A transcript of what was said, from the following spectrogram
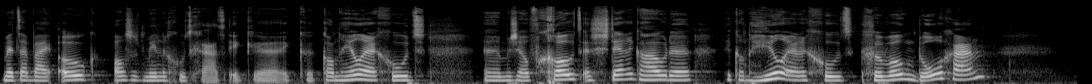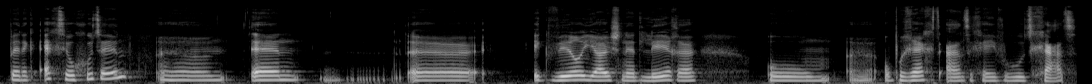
Met daarbij ook als het minder goed gaat. Ik, ik kan heel erg goed uh, mezelf groot en sterk houden. Ik kan heel erg goed gewoon doorgaan. Ben ik echt heel goed in. Uh, en uh, ik wil juist net leren om uh, oprecht aan te geven hoe het gaat.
